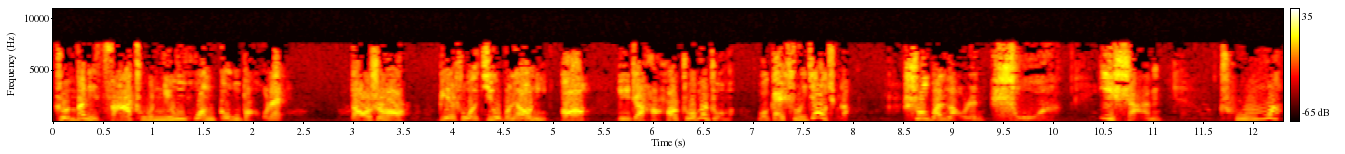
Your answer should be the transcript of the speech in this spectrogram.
准把你砸出牛黄狗宝来。到时候别说我救不了你啊！你这好好琢磨琢磨，我该睡觉去了。说完，老人唰一闪，出了。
